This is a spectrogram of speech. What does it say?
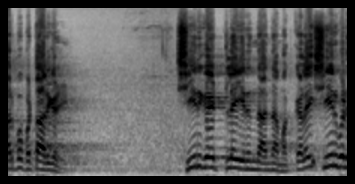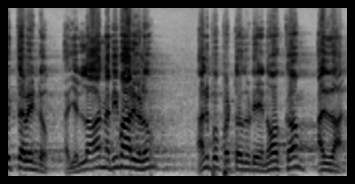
அனுப்பப்பட்டார்கள். சீர்கேட்டில் இருந்த அந்த மக்களை சீர்படுத்த வேண்டும். அது எல்லா நபிமார்களும் அனுப்பப்பட்டதுடைய நோக்கம் அதுதான்.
